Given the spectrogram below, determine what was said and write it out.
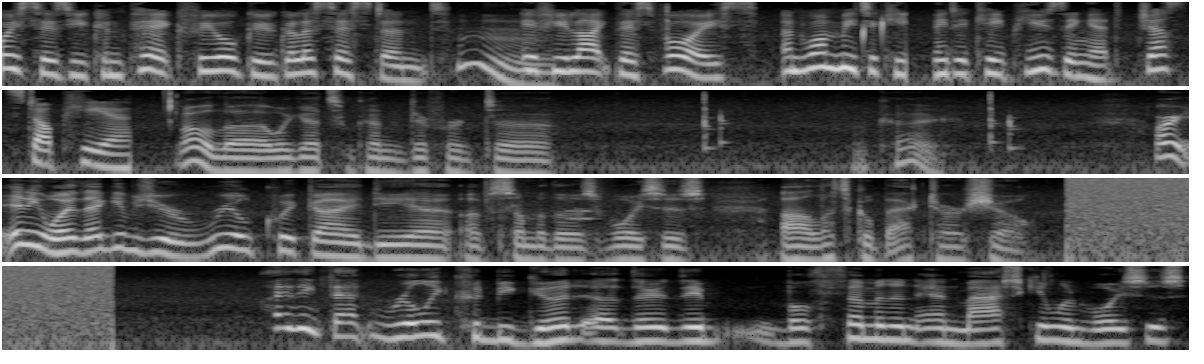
voices you can pick for your Google Assistant. If you like this voice and want me to keep me to keep using it, just stop here. Oh, the, we got some kind of different. Uh... Okay. All right. Anyway, that gives you a real quick idea of some of those voices. Uh, let's go back to our show. I think that really could be good. Uh, they're they both feminine and masculine voices,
